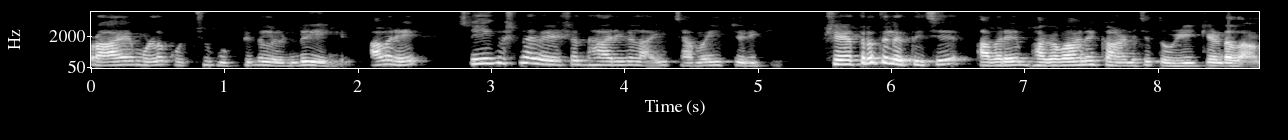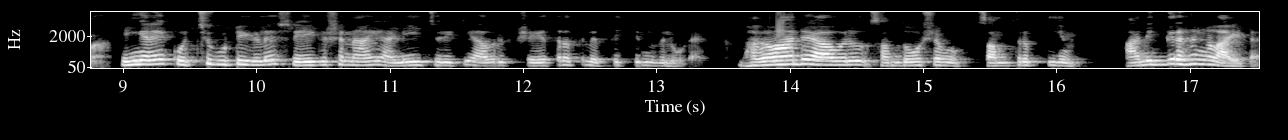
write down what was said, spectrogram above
പ്രായമുള്ള കൊച്ചു കുട്ടികൾ ഉണ്ട് എങ്കിൽ അവരെ ശ്രീകൃഷ്ണ വേഷധാരികളായി ചമയിച്ചൊരുക്കി. ക്ഷേത്രത്തിലെത്തിച്ച് അവരെ ഭഗവാനെ കാണിച്ച് തൊഴിക്കേണ്ടതാണ്. ഇങ്ങനെ കൊച്ചുകുട്ടികളെ ശ്രീകൃഷ്ണനായി അണിയിച്ചൊരുക്കി ആ ഒരു ക്ഷേത്രത്തിൽ എത്തിക്കുന്നതിലൂടെ ഭഗവാന്റെ ആ ഒരു സന്തോഷവും സംതൃപ്തിയും അനുഗ്രഹങ്ങളായിട്ട്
